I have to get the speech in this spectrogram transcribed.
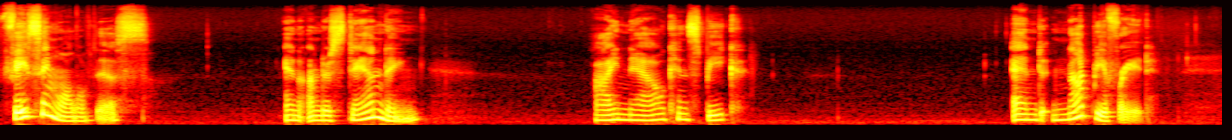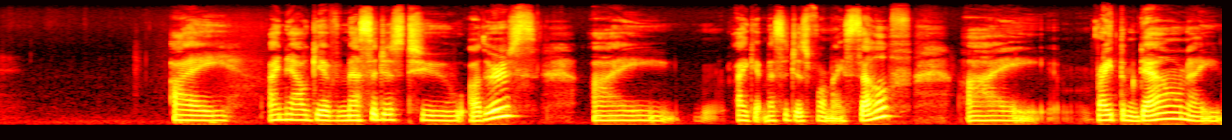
facing all of this and understanding I now can speak and not be afraid. I I now give messages to others. I I get messages for myself. I write them down. I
